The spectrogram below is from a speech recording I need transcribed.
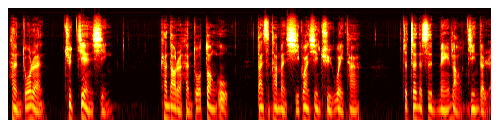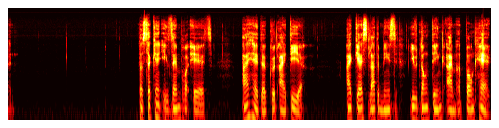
很多人去践行，看到了很多动物，但是他们习惯性去喂它，这真的是没脑筋的人。The second example is I had a good idea. I guess that means you don't think I'm a bonehead.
